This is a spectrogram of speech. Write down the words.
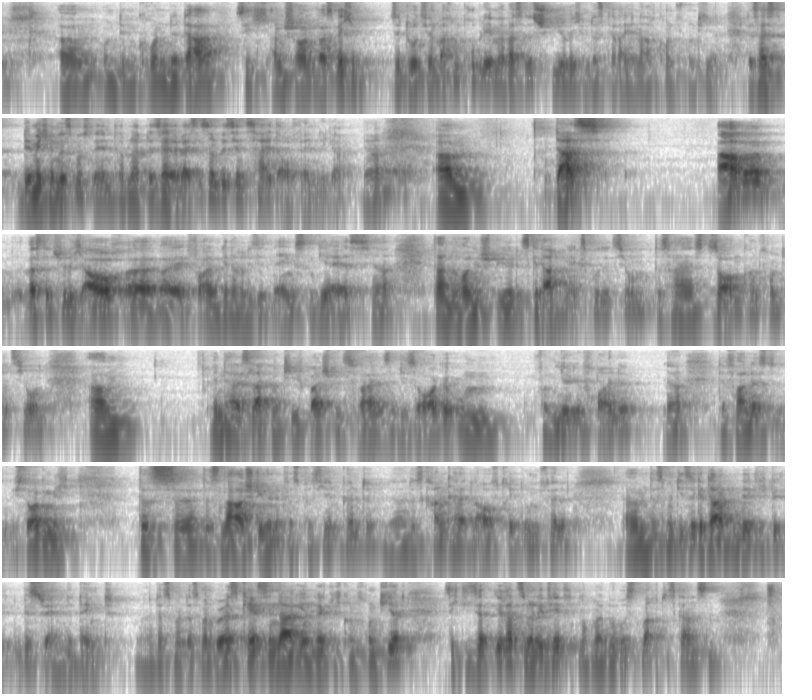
ähm, und im Grunde da sich anschauen, was, welche Situationen machen Probleme, was ist schwierig und das der Reihe nach konfrontieren. Das heißt, der Mechanismus dahinter bleibt derselbe. Es ist so ein bisschen zeitaufwendiger. Ja? Ähm, das aber, was natürlich auch äh, bei vor allem generalisierten Ängsten, GRS, ja, da eine Rolle spielt, ist Gedankenexposition, das heißt Sorgenkonfrontation. Ähm, wenn da als Leitmotiv beispielsweise die Sorge um Familie, Freunde ja, der Fall ist, ich sorge mich dass, äh, dass Nahestehenden etwas passieren könnte, ja, dass Krankheiten auftreten, Unfälle, ähm, dass man diese Gedanken wirklich bis zu Ende denkt. Ja, dass man, dass man Worst-Case-Szenarien wirklich konfrontiert, sich dieser Irrationalität nochmal bewusst macht des Ganzen.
